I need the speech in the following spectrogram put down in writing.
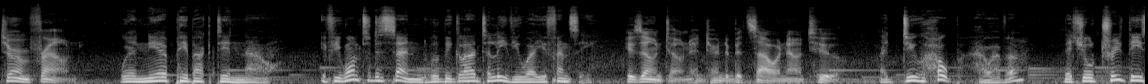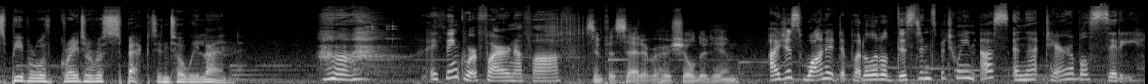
Turum frowned. We're near Pibak Din now. If you want to descend, we'll be glad to leave you where you fancy. His own tone had turned a bit sour now, too. I do hope, however, that you'll treat these people with greater respect until we land. I think we're far enough off. Sympha said over her shoulder to him. I just wanted to put a little distance between us and that terrible city.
